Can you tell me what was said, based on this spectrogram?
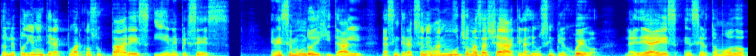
donde podían interactuar con sus pares y NPCs. En ese mundo digital, las interacciones van mucho más allá que las de un simple juego. La idea es, en cierto modo,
